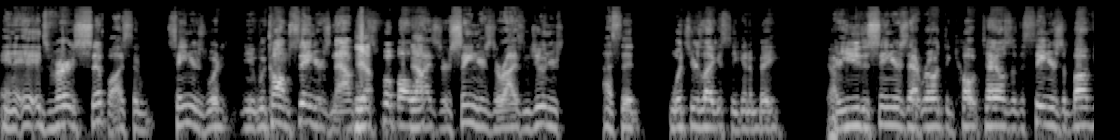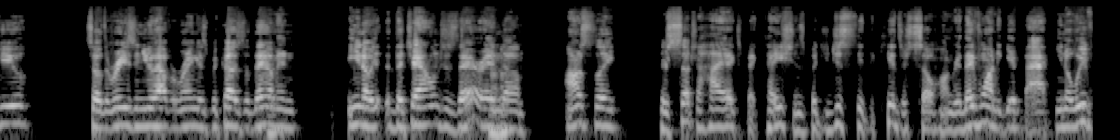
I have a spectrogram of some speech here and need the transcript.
and it, it's very simple. I said, seniors, what we call them seniors now because Yep. football Yep. wise, they're seniors, they're rising juniors. I said, what's your legacy going to be? Yep. Are you the seniors that rode the coattails of the seniors above you? So the reason you have a ring is because of them, and you know the challenge is there. And Uh-huh. um, honestly, there's such a high expectations, but you just see the kids are so hungry. They've wanted to get back. You know, we've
